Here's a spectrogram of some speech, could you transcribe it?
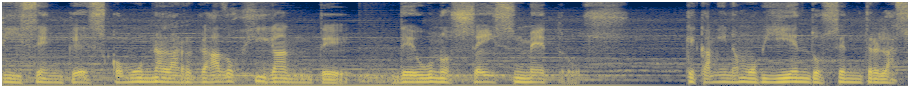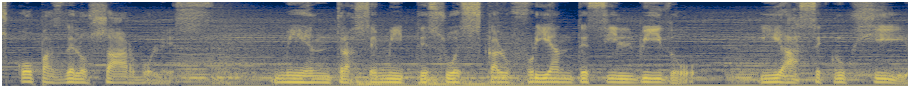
Dicen que es como un alargado gigante de unos seis metros que camina moviéndose entre las copas de los árboles, mientras emite su escalofriante silbido y hace crujir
